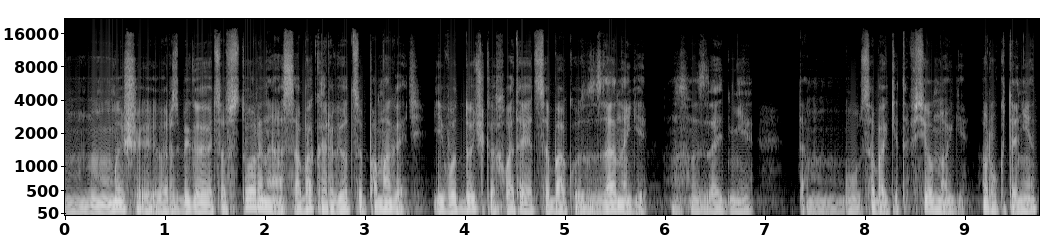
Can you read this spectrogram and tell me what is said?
мыши разбегаются в стороны, а собака рвется помогать. И вот дочка хватает собаку за ноги, задние. Там у собаки-то все ноги, рук-то нет.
